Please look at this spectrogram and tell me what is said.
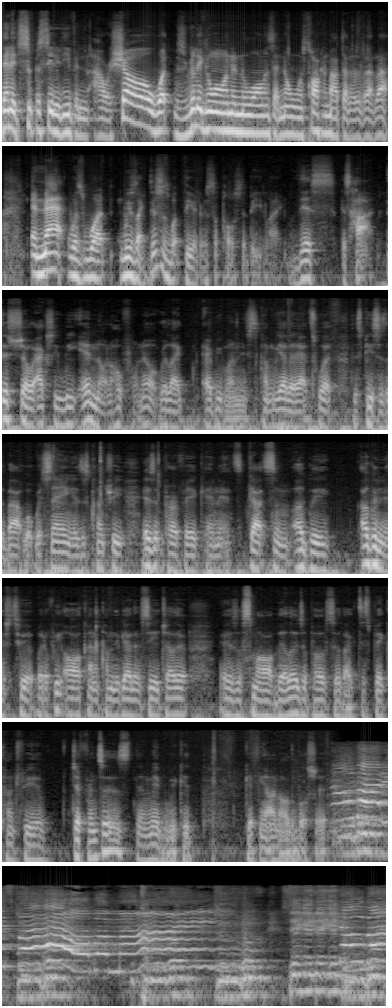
then it superseded even our show, what was really going on in New Orleans that no one was talking about, da, da, da, da. And that was what, we was like, this is what theater is supposed to be. Like, this is hot. This show, actually, we end on a hopeful note. We're like, everyone needs to come together. That's what this piece is about. What we're saying is this country isn't perfect and it's got some ugly ugliness to it, but if we all kind of come together and see each other as a small village opposed to like this big country of differences, then maybe we could get beyond all the bullshit. Nobody Diggy diggy it!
